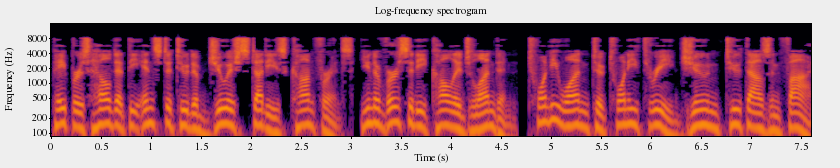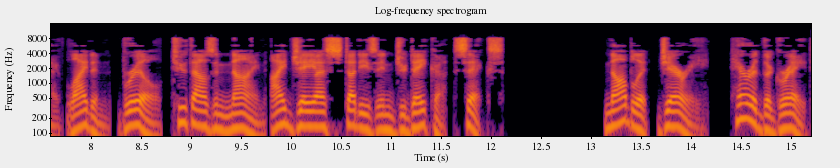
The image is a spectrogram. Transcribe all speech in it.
papers held at the Institute of Jewish Studies Conference, University College London, 21–23 June 2005 Leiden, Brill, 2009 IJS Studies in Judaica, 6. Knoblet, Jerry. Herod the Great.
